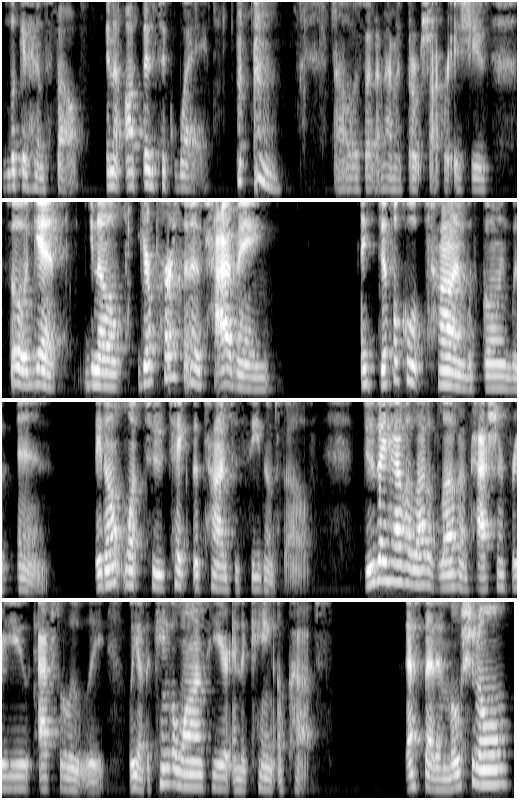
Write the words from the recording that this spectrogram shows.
look at himself in an authentic way. all of a sudden, I'm having throat chakra issues. So again, you know, your person is having a difficult time with going within they don't want to take the time to see themselves. Do they have a lot of love and passion for you? Absolutely. We have the King of Wands here and the King of Cups. That's that emotional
